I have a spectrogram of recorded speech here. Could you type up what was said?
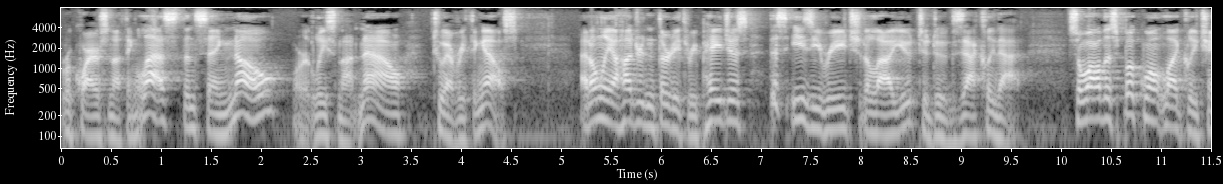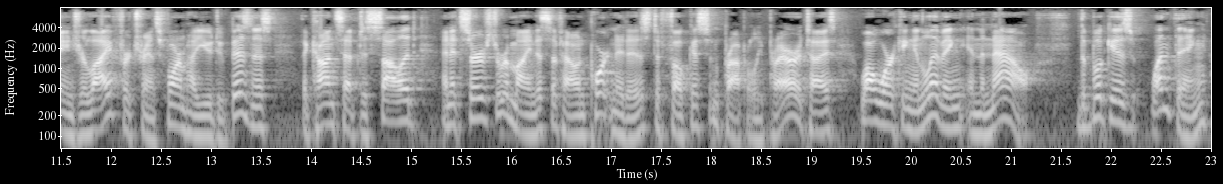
requires nothing less than saying no, or at least not now, to everything else. At only 133 pages, this easy read should allow you to do exactly that. So while this book won't likely change your life or transform how you do business, the concept is solid and it serves to remind us of how important it is to focus and properly prioritize while working and living in the now. The book is one thing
